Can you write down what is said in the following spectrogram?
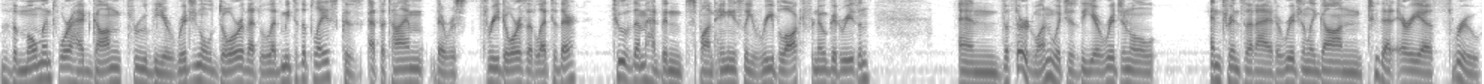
the moment where I had gone through the original door that led me to the place, because at the time there was three doors that led to there. Two of them had been spontaneously reblocked for no good reason. And the third one, which is the original entrance that I had originally gone to that area through.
